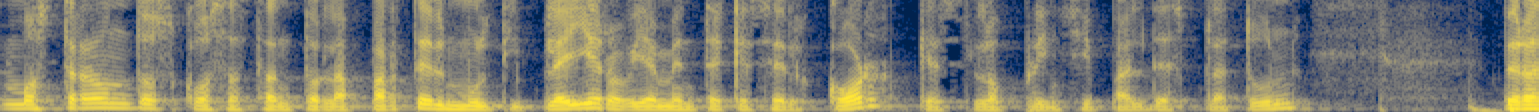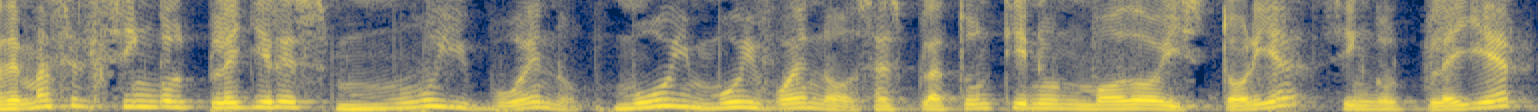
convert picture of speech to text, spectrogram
mostraron dos cosas: tanto la parte del multiplayer, obviamente, que es el core, que es lo principal de Splatoon. Pero además el single player es muy bueno, muy, muy bueno. O sea, Splatoon tiene un modo historia, single player,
